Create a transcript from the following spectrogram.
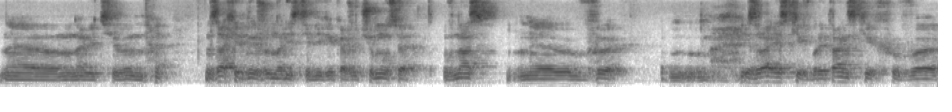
ну, навіть е, західних журналістів, які кажуть, чому це в нас е, в ізраїльських, британських, в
